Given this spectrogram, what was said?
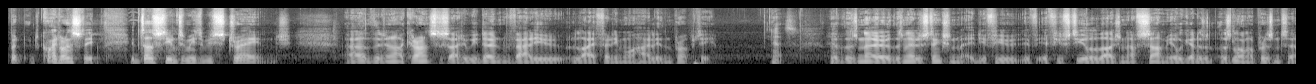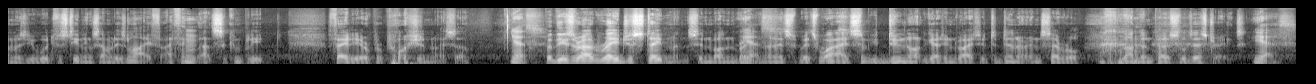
but quite honestly, it does seem to me to be strange uh, that in our current society we don't value life any more highly than property. Yes. That there's no there's no distinction made. If you if, if you steal a large enough sum, you'll get as, as long a prison term as you would for stealing somebody's life. I think mm. that's a complete failure of proportion myself. Yes. But these are outrageous statements in modern Britain, yes. and it's, it's why I simply do not get invited to dinner in several London postal districts. Yes.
